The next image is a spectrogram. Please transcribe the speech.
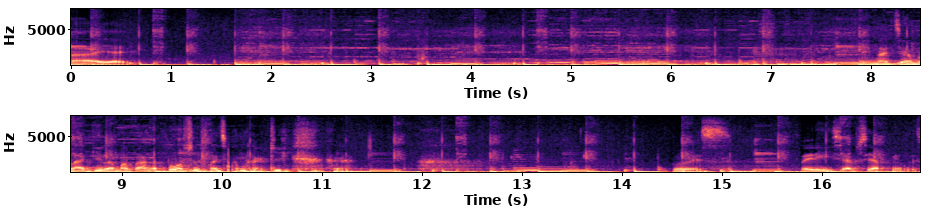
ay, 5 jam lagi lama banget bos 5 jam lagi. Wes ready siap-siap nih bos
